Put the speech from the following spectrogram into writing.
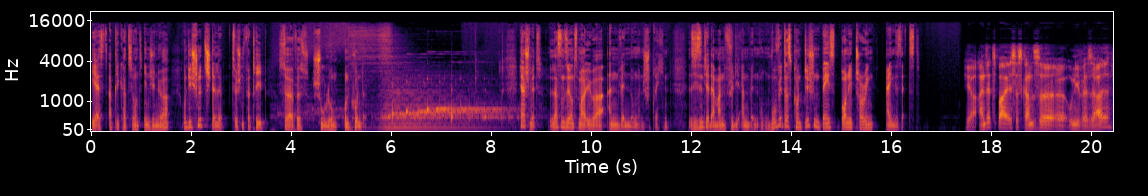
Er ist Applikationsingenieur und die Schnittstelle zwischen Vertrieb, Service, Schulung und Kunde. Herr Schmidt, lassen Sie uns mal über Anwendungen sprechen. Sie sind ja der Mann für die Anwendungen. Wo wird das Condition-Based Monitoring eingesetzt? Ja, einsetzbar ist das Ganze äh, universal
